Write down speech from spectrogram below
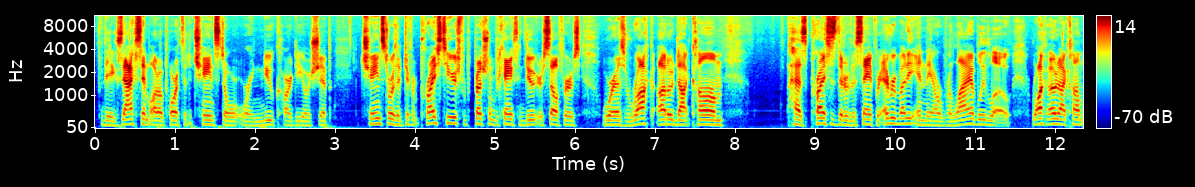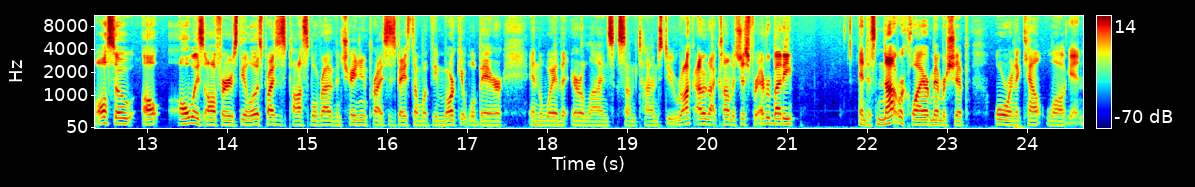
for the exact same auto parts at a chain store or a new car dealership? Chain stores have different price tiers for professional mechanics and do it yourselfers, whereas rockauto.com has prices that are the same for everybody and they are reliably low. RockAuto.com also always offers the lowest prices possible rather than changing prices based on what the market will bear and the way that airlines sometimes do. RockAuto.com is just for everybody and does not require membership or an account login.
